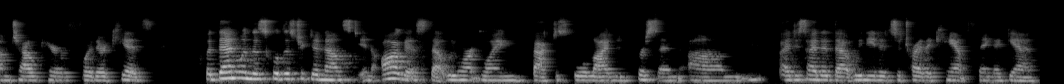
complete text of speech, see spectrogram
um, childcare for their kids. But then when the school district announced in August that we weren't going back to school live in person, um, I decided that we needed to try the camp thing again.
